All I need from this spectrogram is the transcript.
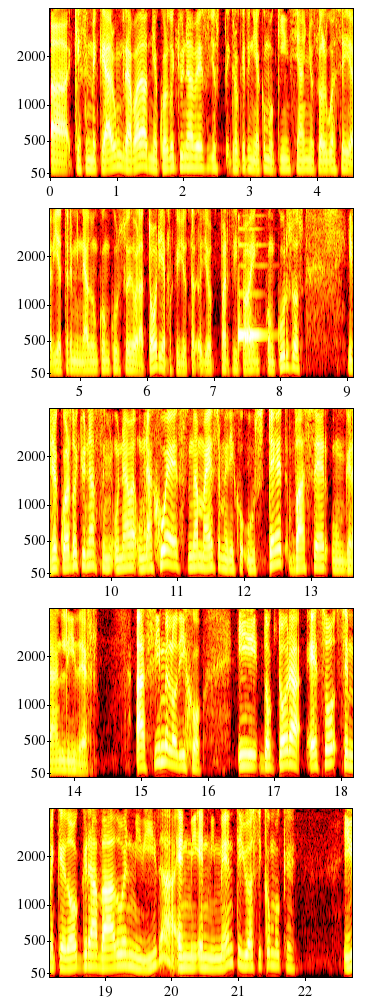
ah, que se me quedaron grabadas. Me acuerdo que una vez, yo creo que tenía como 15 años o algo así, había terminado un concurso de oratoria, porque yo, yo participaba en concursos. Y recuerdo que una, una, una juez, una maestra me dijo, usted va a ser un gran líder. Así me lo dijo. Y doctora, eso se me quedó grabado en mi vida, en mi, en mi mente. Y yo así como que... Y,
